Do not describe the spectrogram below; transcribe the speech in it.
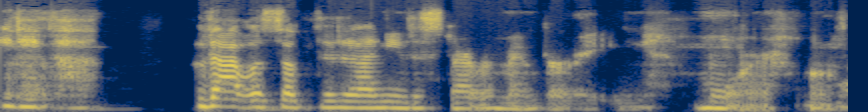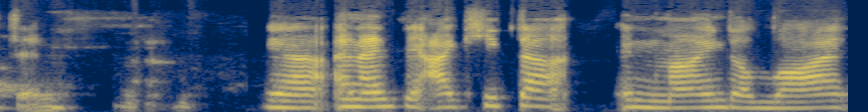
And thought that was something that I need to start remembering more often. Yeah. And I think I keep that in mind a lot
